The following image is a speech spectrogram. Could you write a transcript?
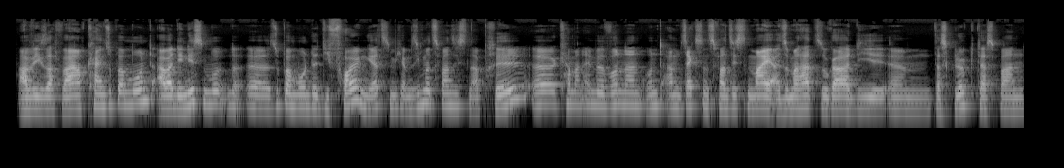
Aber wie gesagt, war auch kein Supermond. Aber die nächsten Mond, äh, Supermonde, die folgen jetzt, nämlich am 27. April äh, kann man einen bewundern und am 26. Mai. Also man hat sogar die, ähm, das Glück, dass man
